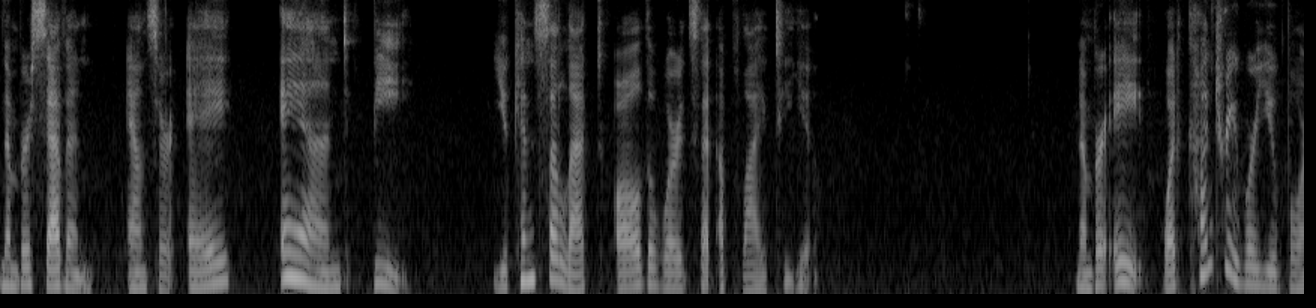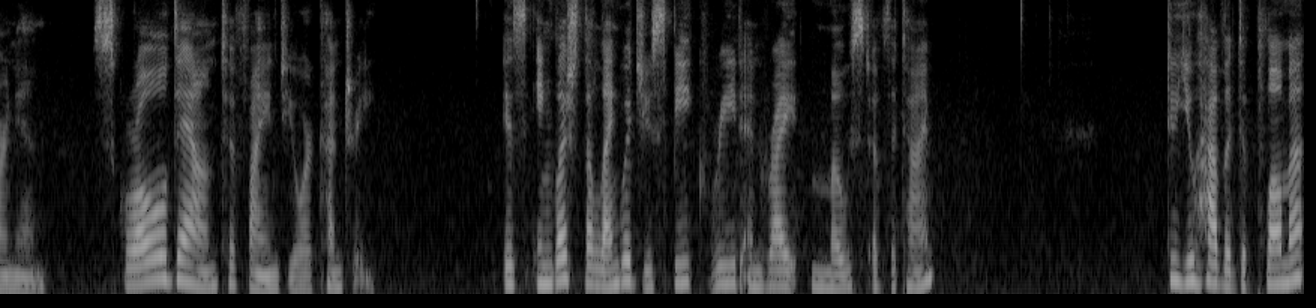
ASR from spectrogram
Number seven, answer A and B you can select all the words that apply to you. Number eight, what country were you born in? Scroll down to find your country. Is English the language you speak, read, and write most of the time? Do you have a diploma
